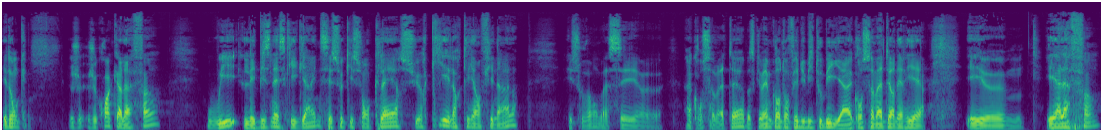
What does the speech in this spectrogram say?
Et donc, je, je crois qu'à la fin, oui, les business qui gagnent, c'est ceux qui sont clairs sur qui est leur client final. Et souvent, bah, c'est euh, un consommateur, parce que même quand on fait du B2B, il y a un consommateur derrière. Et, euh, et à la fin,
